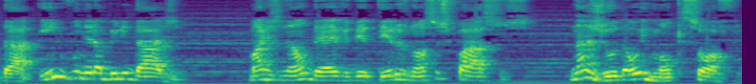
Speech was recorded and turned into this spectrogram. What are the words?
da invulnerabilidade, mas não deve deter os nossos passos na ajuda ao irmão que sofre.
